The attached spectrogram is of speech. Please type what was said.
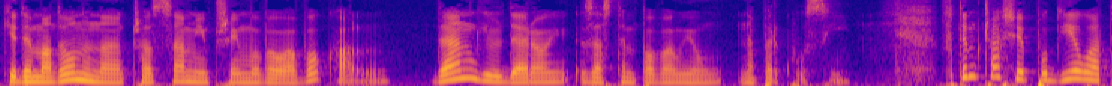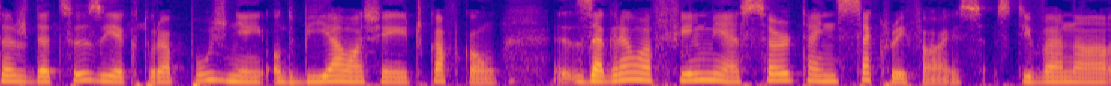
Kiedy Madonna czasami przejmowała wokal, Dan Gilderoy zastępował ją na perkusji. W tym czasie podjęła też decyzję, która później odbijała się jej czkawką. Zagrała w filmie Certain Sacrifice Stevena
